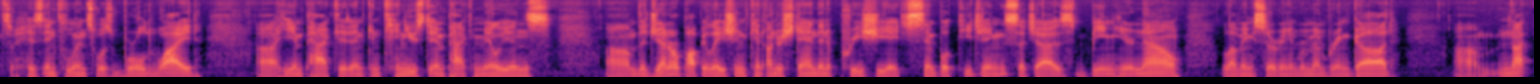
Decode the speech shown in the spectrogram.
So, his influence was worldwide. Uh, he impacted and continues to impact millions. Um, the general population can understand and appreciate simple teachings such as being here now, loving, serving, and remembering God. Um, not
